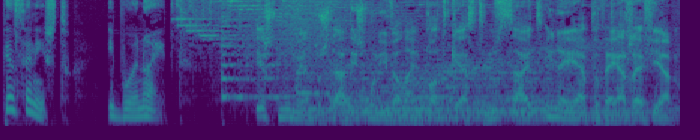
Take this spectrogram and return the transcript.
Pensa nisto e boa noite. Este momento está disponível em podcast no site e na app da RFM.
